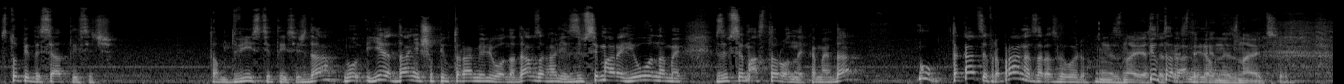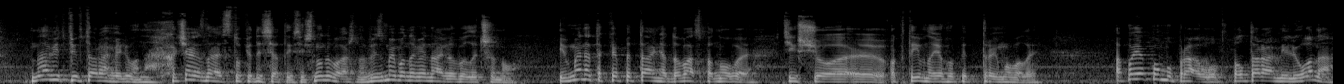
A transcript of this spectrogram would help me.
150 тисяч. Там 200 тисяч, да? Ну, є дані, що півтора мільйона, да, взагалі, зі всіма регіонами, зі всіма сторонниками, да? Ну, така цифра, правильно зараз говорю? Не знаю, я Півтора статистики мільйона. не знаю цього. Навіть півтора мільйона. Хоча я знаю 150 тисяч. Ну, неважно. Візьмемо номінальну величину. І в мене таке питання до вас, панове, ті, що е, активно його підтримували. А по якому праву полтора мільйона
